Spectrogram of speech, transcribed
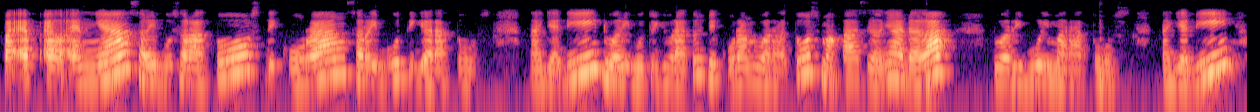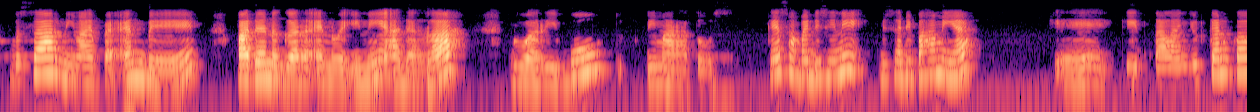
PFLN-nya 1100 dikurang 1300. Nah, jadi 2700 dikurang 200 maka hasilnya adalah 2500. Nah, jadi besar nilai PNB pada negara NW ini adalah 2500. Oke, sampai di sini bisa dipahami ya? Oke, kita lanjutkan ke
